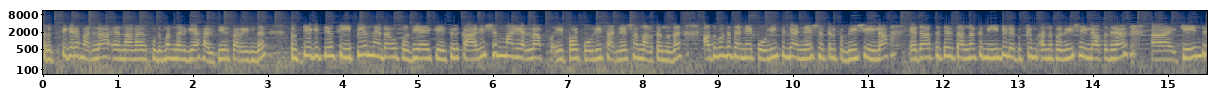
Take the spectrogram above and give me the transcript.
തൃപ്തികരമല്ല എന്നാണ് കുടുംബം നൽകിയ ഹർജിയിൽ പറയുന്നത്. പ്രത്യേകിച്ച് സി പി എം നേതാവ് പ്രതിയായ കേസിൽ കാര്യക്ഷമമായി അല്ല ഇപ്പോൾ പോലീസ് അന്വേഷണം നടത്തുന്നത്. അതുകൊണ്ട് തന്നെ പോലീസിന്റെ അന്വേഷണത്തിൽ പ്രതീക്ഷയില്ല. യഥാർത്ഥത്തിൽ തങ്ങൾക്ക് നീതി ലഭിക്കും എന്ന പ്രതീക്ഷയില്ലാത്തതിനാൽ കേന്ദ്ര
